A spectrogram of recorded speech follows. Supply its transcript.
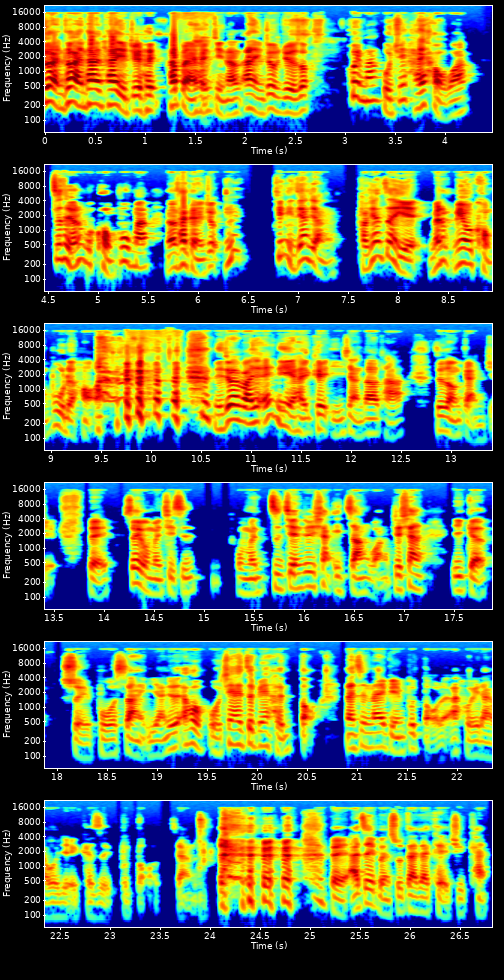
突然突然他他也觉得很，他本来很紧张，啊，你就觉得说会吗？我觉得还好啊，真的有那么恐怖吗？然后他可能就嗯，听你这样讲，好像这也没没有恐怖的哈，你就会发现，哎，你也还可以影响到他这种感觉，对，所以我们其实我们之间就像一张网，就像一个水波上一样，就是哦，我现在这边很陡，但是那一边不陡了啊，回来我觉得开始不陡了，这样子。对啊，这本书大家可以去看，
